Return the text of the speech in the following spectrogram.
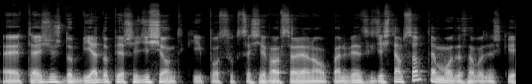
e, też już dobija do pierwszej dziesiątki po sukcesie w Australian Open, więc gdzieś tam są te młode zawodniczki.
